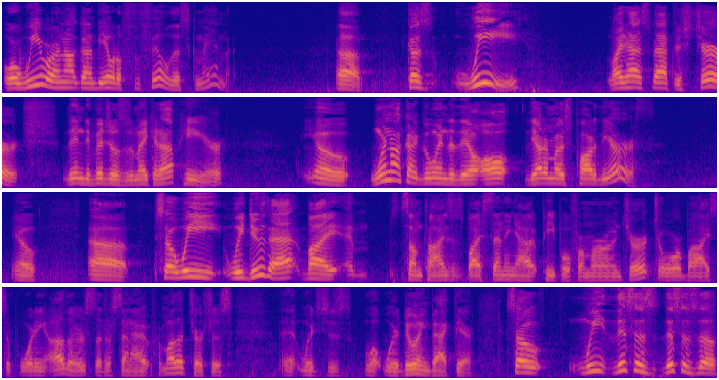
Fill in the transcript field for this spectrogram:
or we are not going to be able to fulfill this commandment. Because uh, we, Lighthouse Baptist Church, the individuals that make it up here, you know, we're not going to go into the all the uttermost part of the earth. You know, uh, so we we do that by um, sometimes it's by sending out people from our own church or by supporting others that are sent out from other churches, uh, which is what we're doing back there. So we this is this is a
